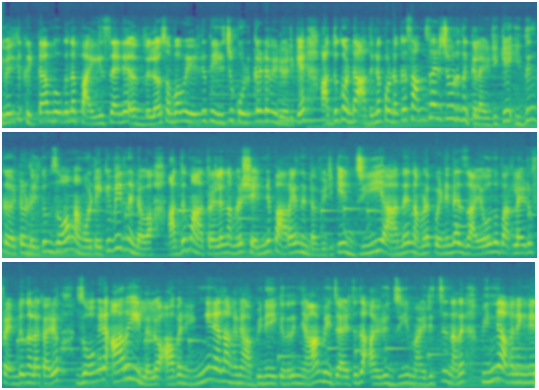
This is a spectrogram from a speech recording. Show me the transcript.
ഇവർക്ക് കിട്ടാൻ പോകുന്ന പൈസേന്റെ എന്തെല്ലോ സംഭവം ഇവർക്ക് തിരിച്ചു കൊടുക്കേണ്ട വരുമായിരിക്കും അതുകൊണ്ട് അതിനെ കൊണ്ടൊക്കെ സംസാരിച്ചുകൊണ്ട് നിൽക്കലായിരിക്കും ഇതും കേട്ടോണ്ടിരിക്കും സോങ് അങ്ങോട്ടേക്ക് വരുന്നുണ്ടാവുക. അത് മാത്രമല്ല നമ്മൾ ഷെന്ന് പറയുന്നുണ്ടാവും ഇരിക്കെ ജി ആണ് നമ്മളെ പെണ്ണിന്റെ സയോ എന്ന് പറഞ്ഞ ഒരു ഫ്രണ്ട് എന്നുള്ള കാര്യം സോങ്ങിന് അറിയില്ലല്ലോ. അവൻ എങ്ങനെയാണ് അങ്ങനെ അഭിനയിക്കുന്നത്? ഞാൻ വിചാരിച്ചത് ആ ഒരു ജി മരിച്ചെന്നാണ്. പിന്നെ അവൻ എങ്ങനെ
